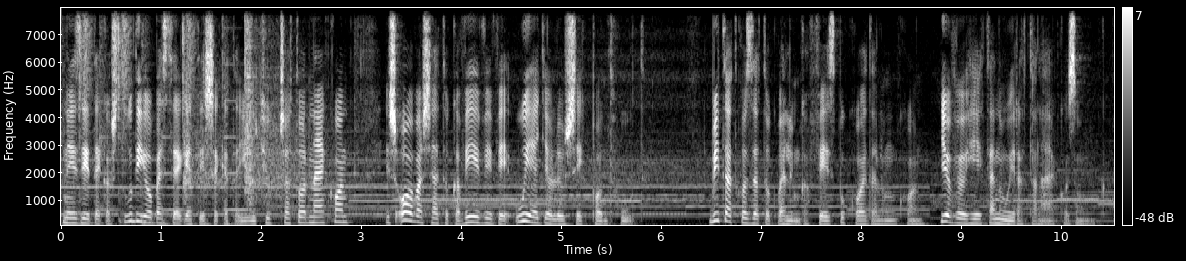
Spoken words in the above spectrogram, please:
Nézzétek a stúdióbeszélgetéseket a YouTube csatornákon, és olvassátok a www.újegyenlőség.hu-t. Vitatkozzatok velünk a Facebook oldalunkon. Jövő héten újra találkozunk.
